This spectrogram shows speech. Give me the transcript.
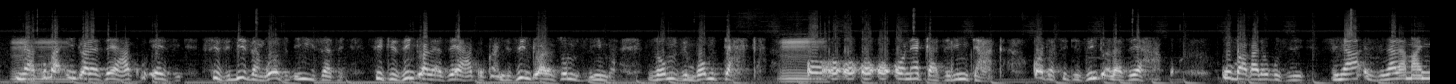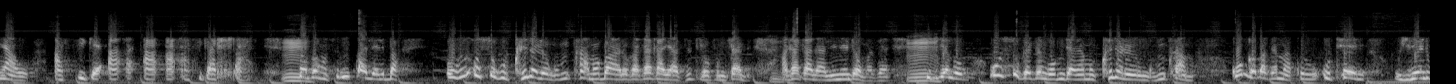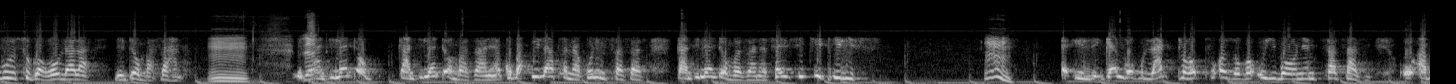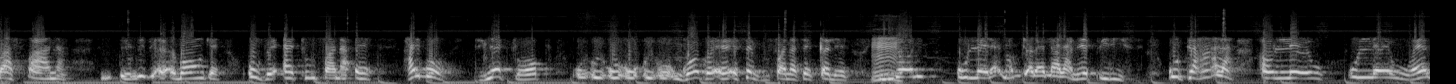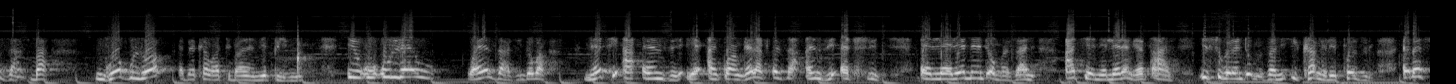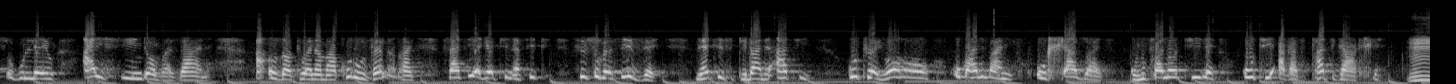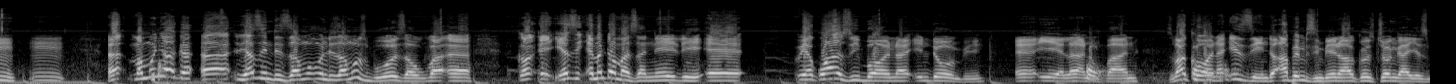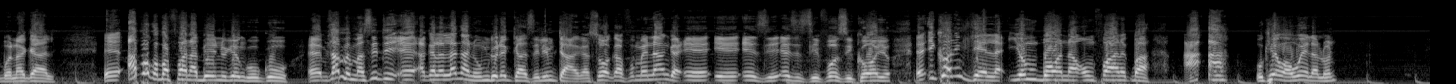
mm. nakuba iintwala zehagu ezi sizibiza ngozibiza ze sithi ziintwala zehagu kanti ziintwala zomzimba zomzimba omdaka mm. onegazi elimdaka kodwa sithi ziintwala zehagu kuba kaloku zinala manyawo afike afike ahlale mm. so ke ngosimxelele uba usuke uqhilelwe ngumchamo balo kakakayazi idrophu mhlawumbi mm. akakalali nentombazane mm. ithi ke ngoku usuke ke ngomntanam uqhilelwe ngumchamo kungoba ke makhulu utheni yile nto ubusuke wawulala nentombazana mm. kanti le nto kanti le ntombazana kuba ilapha nakuni msasazi kanti le ntombazana seyisityipilisi mm. Eh, ke ngoku laa drop ozoko uyibone emsasazi abafana eh, bonke uve athi umfana um eh, hayi bo ndinedrop ngoko esengumfana sexelelo mm. yintoni ulele nomntu olelala neepilisi kudala awulewu ulewu wezazi uba ngoku lo ebekhe wadibana nebhinqi ulewu wayezazi into yoba nethi aenze kwangela xesha enze i-action elele nentombazane athi yenelele ngecala isuke le ntombazane ikhangele phezulu ebesukuleyo ayishiyi intombazane uzawuthi wena makhulu uve ngabani sasiye ke thina sithi sisuke sive nethi sidibane athi kuthiwe yho ubani bani uhlazwayo ngumfana othile uthi akaziphathi kahle mm, mm. Eh, mamunyaka eh, yazi ndizama ndizama uzibuza ukuba eh, Ko- eh, yazi emantombazaneli eh uyakwazi uyibona intombi eh iyelana nomfana ziba khona izinto apha emzimbeni wakho ozijongayo zibonakale eh apha kwabafana benu ke ngoku eh mhlawumbe masithi eh, akalalanga nomntu onegazi elimdaka so akafumenanga eh, eh, ezi ezi zifo zikhoyo eh, ikhona indlela yombona umfana kuba a a ukhe wawela lona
